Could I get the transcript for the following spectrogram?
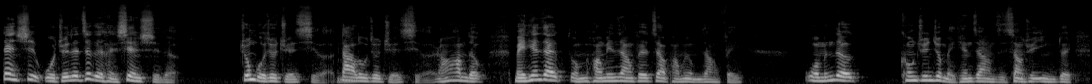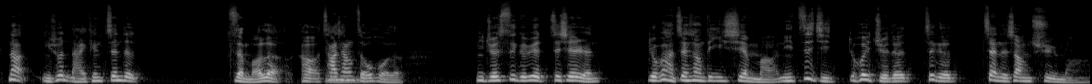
但是我觉得这个很现实的，中国就崛起了，大陆就崛起了，然后他们的每天在我们旁边这样飞，在旁边我们这样飞，我们的。空军就每天这样子上去应对，那你说哪一天真的怎么了？啊，擦枪走火了？你觉得四个月这些人有办法站上第一线吗？你自己会觉得这个站得上去吗？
